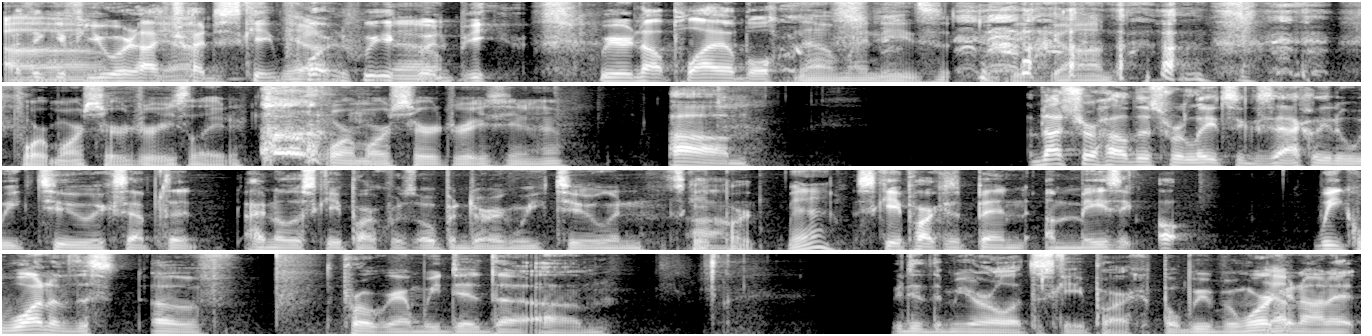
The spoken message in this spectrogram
I think if Uh, you and I yeah. tried to skateboard, Yeah. we No. would be, we are not pliable. Now my knees would be gone. Four more surgeries later. Four more surgeries, you know. Um, I'm not sure how this relates exactly to week two, except that I know the skate park was open during week two, and Skate um, park. yeah. skate park has been amazing. Oh, week one of this of the program, we did the um, we did the mural at the skate park, but we've been working Yep. on it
